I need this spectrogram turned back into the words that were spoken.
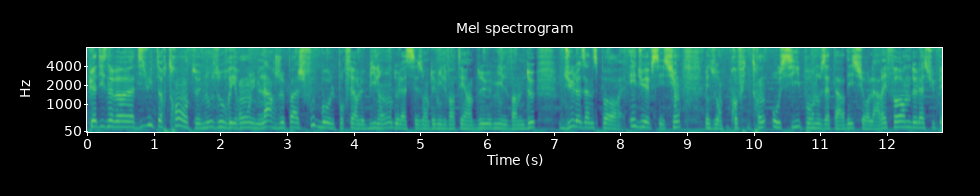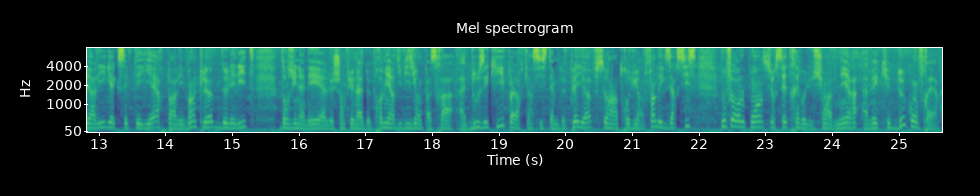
Puis à 19h, 18h30, nous ouvrirons une large page football pour faire le bilan de la saison 2021-2022 du Lausanne Sport et du FC Sion. Mais nous en profiterons aussi pour nous attarder sur la réforme de la Super League acceptée hier par les 20 clubs de l'élite dans une année le championnat de première division passera à 12 équipes alors qu'un système de play-off sera introduit en fin d'exercice. Nous ferons le point sur cette révolution à venir avec deux confrères.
